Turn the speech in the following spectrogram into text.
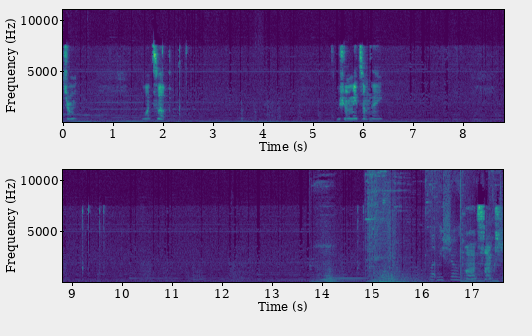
How are you, Western? What's up? We should meet someday. Let me show you. Oh, that sucks.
